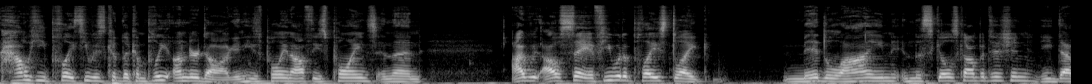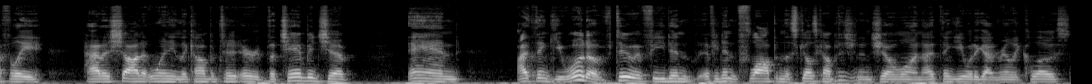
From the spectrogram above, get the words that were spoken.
how he plays. He was the complete underdog, and he's pulling off these points. And then I would I'll say if he would have placed like mid line in the skills competition, he definitely had a shot at winning the competition or the championship, and I think he would have too if he didn't if he didn't flop in the skills competition in show one. I think he would have gotten really close.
